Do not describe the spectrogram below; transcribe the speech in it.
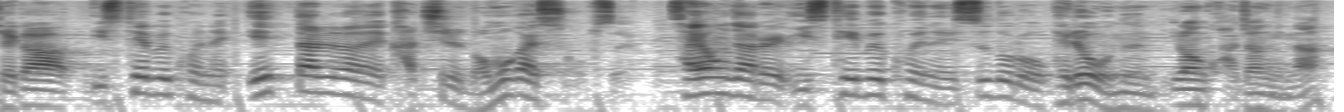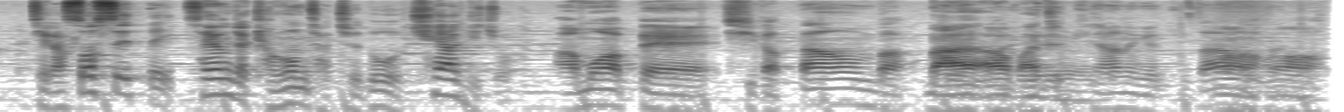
제가 이 stable coin의 1달러의 가치를 넘어갈 수가 없어요. 사용자를 이 stable coin을 쓰도록 데려오는 이런 과정이나 제가 썼을 때 사용자 경험 자체도 최악이죠. 암호화폐 지갑 다운받고 마- 아, 막 맞아요. 이렇게 하는 게 좀 어, 짜증나죠. 어.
